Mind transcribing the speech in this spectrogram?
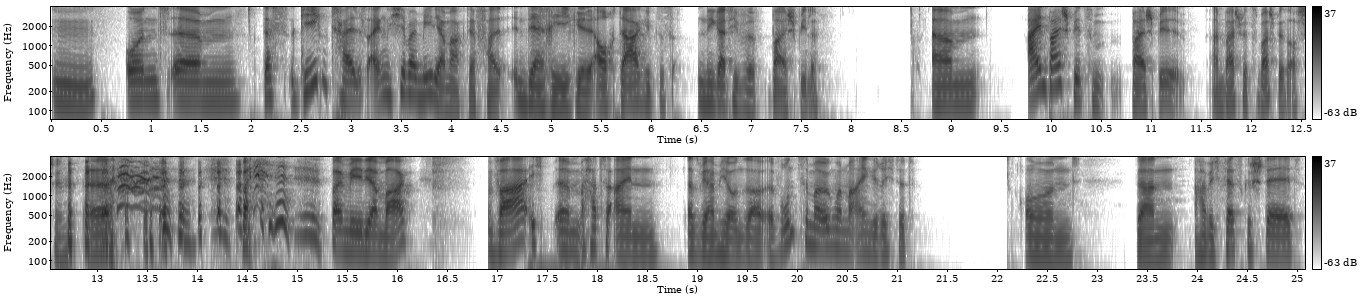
Mhm. Und ähm, das Gegenteil ist eigentlich hier bei Mediamarkt der Fall, in der Regel. Auch da gibt es negative Beispiele. Ähm, ein Beispiel zum Beispiel, ein Beispiel zum Beispiel ist auch schön. äh, bei, bei Mediamarkt war, ich ähm, hatte ein, also wir haben hier unser äh, Wohnzimmer irgendwann mal eingerichtet. Und dann habe ich festgestellt,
